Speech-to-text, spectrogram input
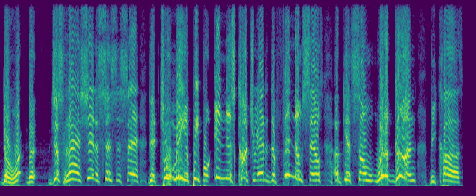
The the just last year, the census said that 2 million people in this country had to defend themselves against some with a gun because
